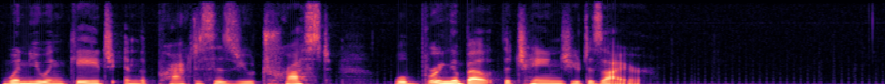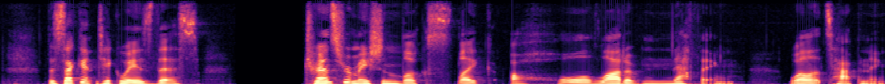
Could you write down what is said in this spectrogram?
when you engage in the practices you trust will bring about the change you desire. The second takeaway is this transformation looks like a whole lot of nothing while it's happening.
